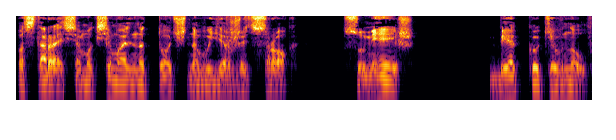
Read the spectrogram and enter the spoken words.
Постарайся максимально точно выдержать срок. Сумеешь?» Бекко кивнул.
